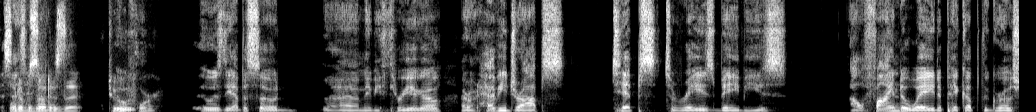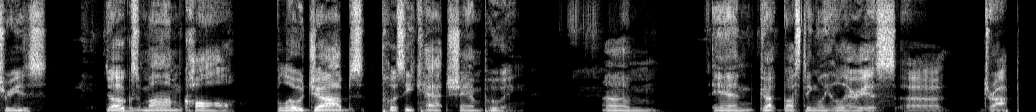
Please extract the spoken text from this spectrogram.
It What episode is that? 204? it was the episode uh, maybe three ago. I wrote heavy drops, tips to raise babies. I'll find a way to pick up the groceries. Doug's mom call, blowjobs, pussycat shampooing, um, and gut bustingly hilarious uh, drop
